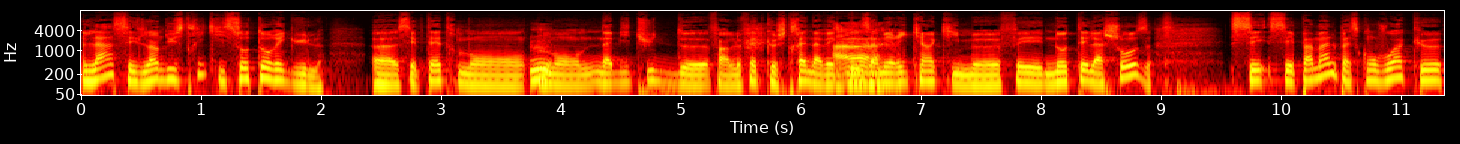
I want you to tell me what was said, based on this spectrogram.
là c'est l'industrie qui s'autorégule. Euh, c'est peut-être mon mm. mon habitude de, enfin le fait que je traîne avec ah. des Américains qui me fait noter la chose. C'est c'est pas mal parce qu'on voit que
